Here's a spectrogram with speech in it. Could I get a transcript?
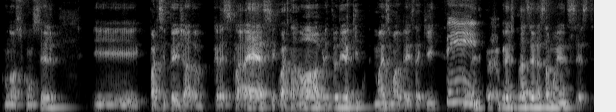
com o nosso conselho e participei já do Cresce Esclarece, Quarta Nobre, tudo e aqui mais uma vez aqui. Sim. Um grande, um grande prazer nessa manhã de sexta.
